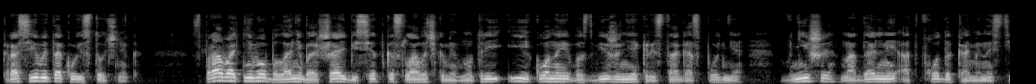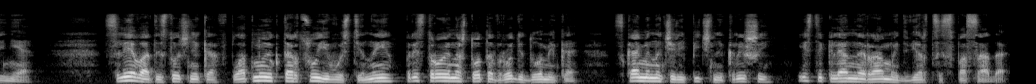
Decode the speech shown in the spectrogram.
Красивый такой источник. Справа от него была небольшая беседка с лавочками внутри и иконой воздвижения креста Господня в нише на дальней от входа каменной стене. Слева от источника, вплотную к торцу его стены, пристроено что-то вроде домика – с каменно-черепичной крышей и стеклянной рамой дверцы с фасада.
